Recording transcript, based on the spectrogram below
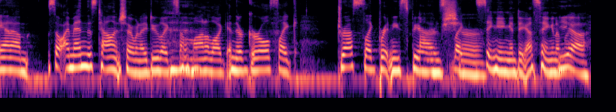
And um, so I'm in this talent show and I do like some monologue, and they're girls like dressed like Britney Spears, sure. like singing and dancing. And I'm Yeah. like,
